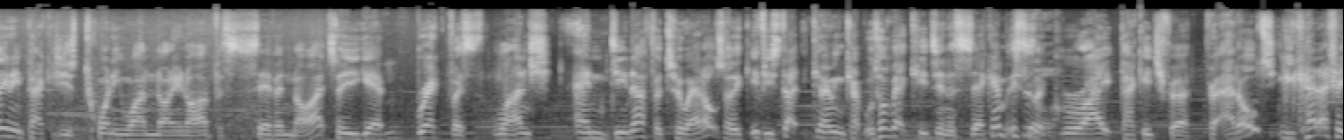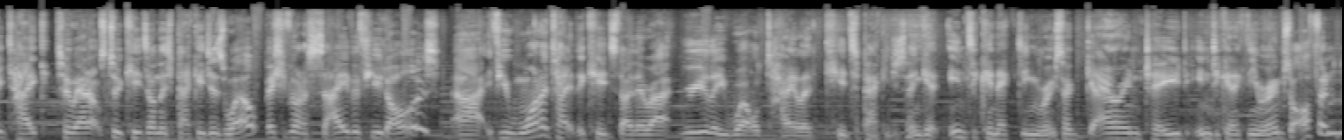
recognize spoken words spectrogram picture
leading package is twenty one ninety nine for seven nights. So you get Mm-hmm. breakfast, lunch, and dinner for two adults. So if you start going, we'll talk about kids in a second. But this is a great package for for adults. You can actually take two adults, two kids on this package as well, especially if you want to save a few dollars. Uh, if you want to take the kids though, there are really well tailored kids packages. So you can get interconnecting rooms, so guaranteed interconnecting rooms. So often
